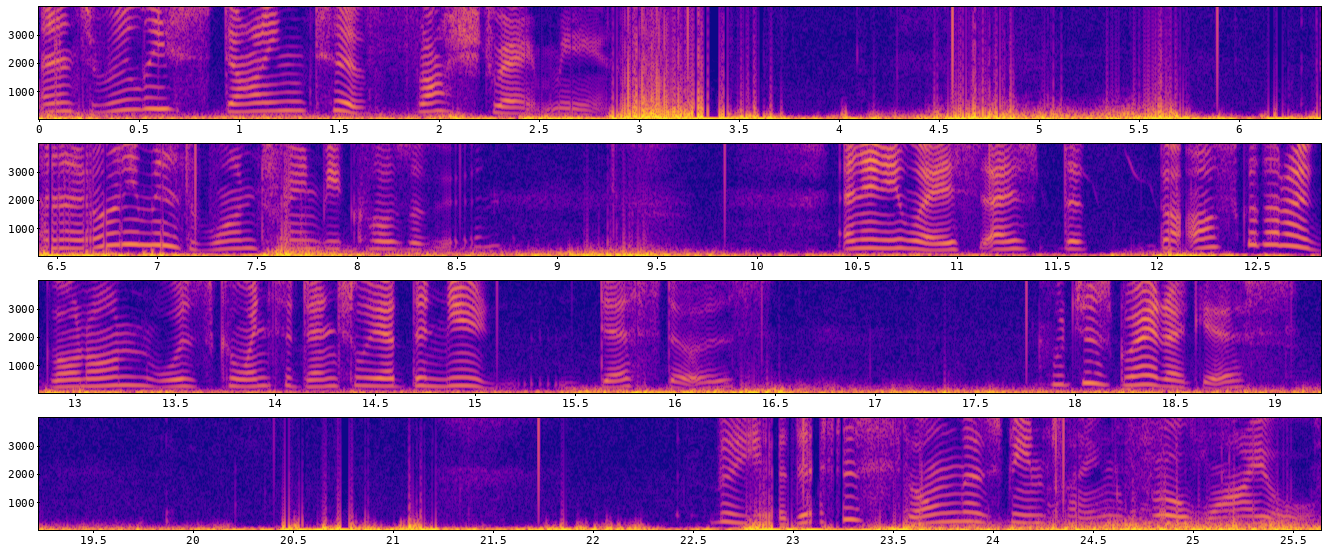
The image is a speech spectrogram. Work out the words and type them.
And it's really starting to frustrate me. And I only missed one train because of it. And anyways, I, the the Oscar that I got on was coincidentally at the new Destos, which is great, I guess. But yeah, this is song that's been playing for a while.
